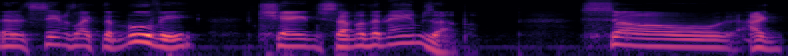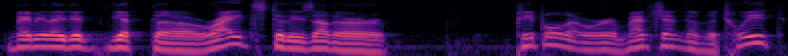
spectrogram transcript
that it seems like the movie changed some of the names up. So I maybe they didn't get the rights to these other people that were mentioned in the tweet,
